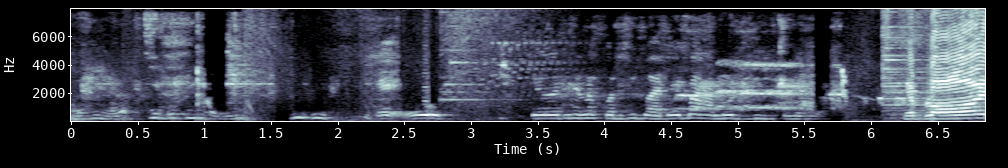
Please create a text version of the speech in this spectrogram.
โอ้โหกินรสดีแบบนี้เอ้ยเอ้ยเจอเทนคนที่บายได้บ้านรสดีจังเลยเรียบร้อย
